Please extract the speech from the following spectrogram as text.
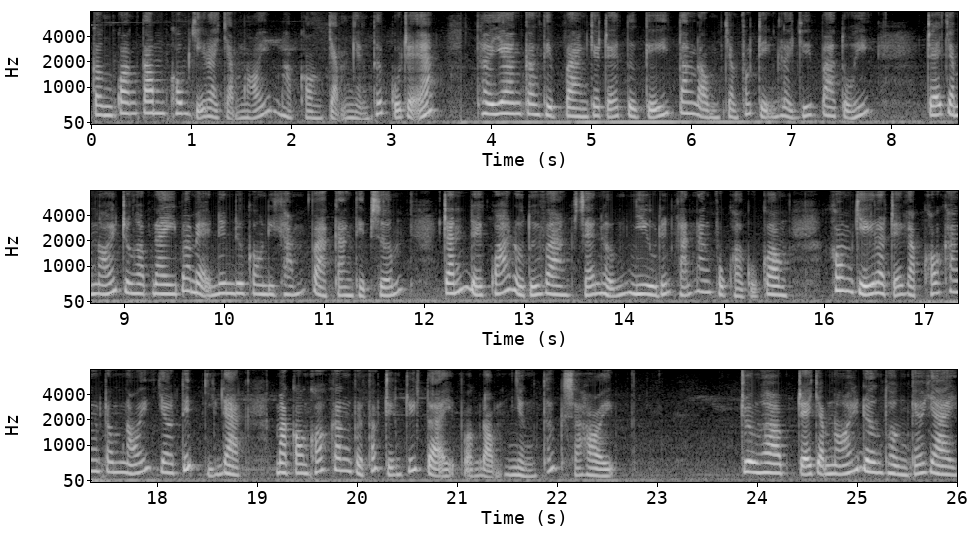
cần quan tâm không chỉ là chậm nói mà còn chậm nhận thức của trẻ. Thời gian can thiệp vàng cho trẻ tự kỷ tăng động, chậm phát triển là dưới 3 tuổi. Trẻ chậm nói trường hợp này ba mẹ nên đưa con đi khám và can thiệp sớm, tránh để quá độ tuổi vàng sẽ ảnh hưởng nhiều đến khả năng phục hồi của con. Không chỉ là trẻ gặp khó khăn trong nói, giao tiếp, diễn đạt, mà còn khó khăn về phát triển trí tuệ, vận động, nhận thức xã hội. Trường hợp trẻ chậm nói đơn thuần kéo dài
